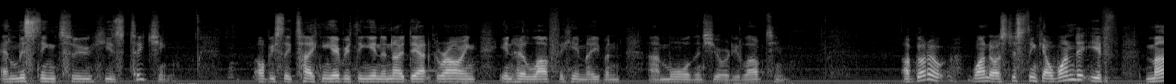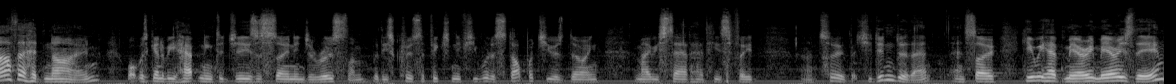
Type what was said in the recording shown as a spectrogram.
and listening to his teaching. Obviously, taking everything in and no doubt growing in her love for him even uh, more than she already loved him. I've got to wonder, I was just thinking, I wonder if Martha had known what was going to be happening to Jesus soon in Jerusalem with his crucifixion, if she would have stopped what she was doing and maybe sat at his feet uh, too. But she didn't do that. And so here we have Mary. Mary's there,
